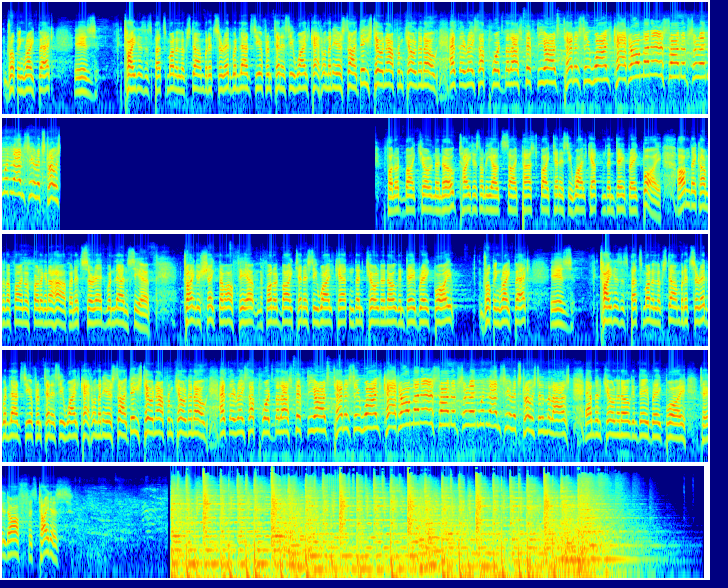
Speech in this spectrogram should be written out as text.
Dropping right back is Titus as Pat Smullen looks down, but it's Sir Edwin Landseer from Tennessee Wildcat on the near side. These two now from Kilnanogue as they race up towards the last 50 yards. Tennessee Wildcat on the near side of Sir Edwin Landseer. It's close. followed by Kilnanogue. Titus on the outside, passed by Tennessee Wildcat and then Daybreak Boy. On they come to the final furlong and a half, and it's Sir Edwin Landseer trying to shake them off here, followed by Tennessee Wildcat and then Kilnanogue and Daybreak Boy. Dropping right back is Titus as Pat Smullen looks down, but it's Sir Edwin Landseer from Tennessee Wildcat on the near side. These two now from Kilnanogue as they race up towards the last 50 yards. Tennessee Wildcat on the near side of Sir Edwin Landseer. It's closer to in the last. And then Kilnanogue and Daybreak Boy tailed off. It's Titus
